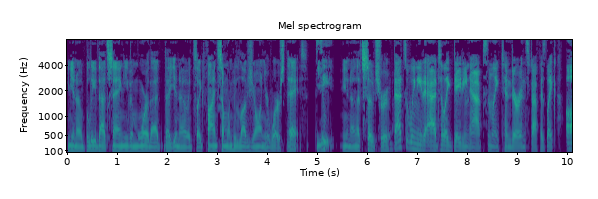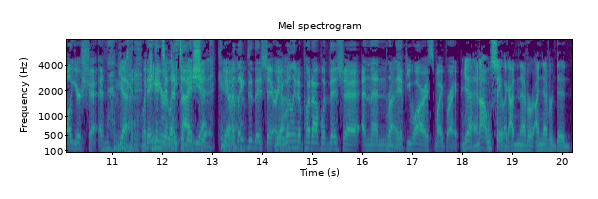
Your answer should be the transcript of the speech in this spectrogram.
you know believe that saying even more that that you know it's like find someone who loves you on your worst days. You See- you know that's so true. That's what we need to add to like dating apps and like Tinder and stuff is like all your shit, and then Yeah, like, can you relate to this yeah, shit? Can Yeah. you relate to this shit? Are you willing to put up with this shit? And then Right. if you are, swipe right. Yeah, and I will say like I've never I never did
